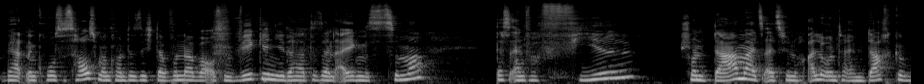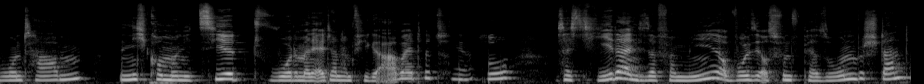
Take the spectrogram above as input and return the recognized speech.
Wir hatten ein großes Haus, man konnte sich da wunderbar aus dem Weg gehen, jeder hatte sein eigenes Zimmer. Das einfach viel schon damals, als wir noch alle unter einem Dach gewohnt haben, nicht kommuniziert wurde. Meine Eltern haben viel gearbeitet, ja. so. Das heißt, jeder in dieser Familie, obwohl sie aus fünf Personen bestand,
